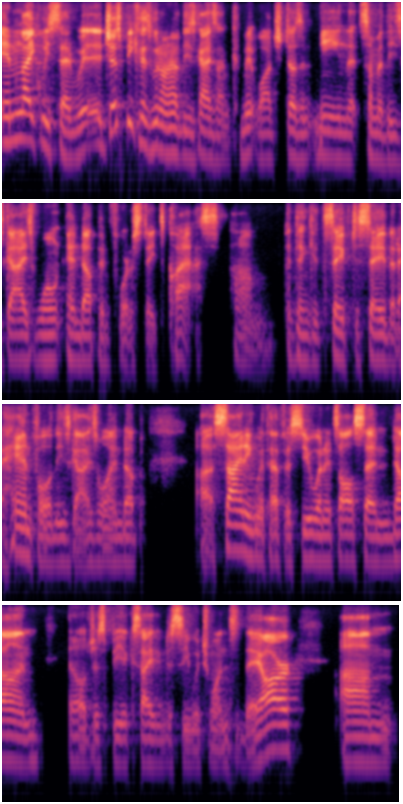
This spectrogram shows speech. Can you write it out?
and like we said, just because we don't have these guys on commit watch doesn't mean that some of these guys won't end up in Florida State's class. Um, I think it's safe to say that a handful of these guys will end up uh, signing with FSU when it's all said and done. It'll just be exciting to see which ones they are. Um,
